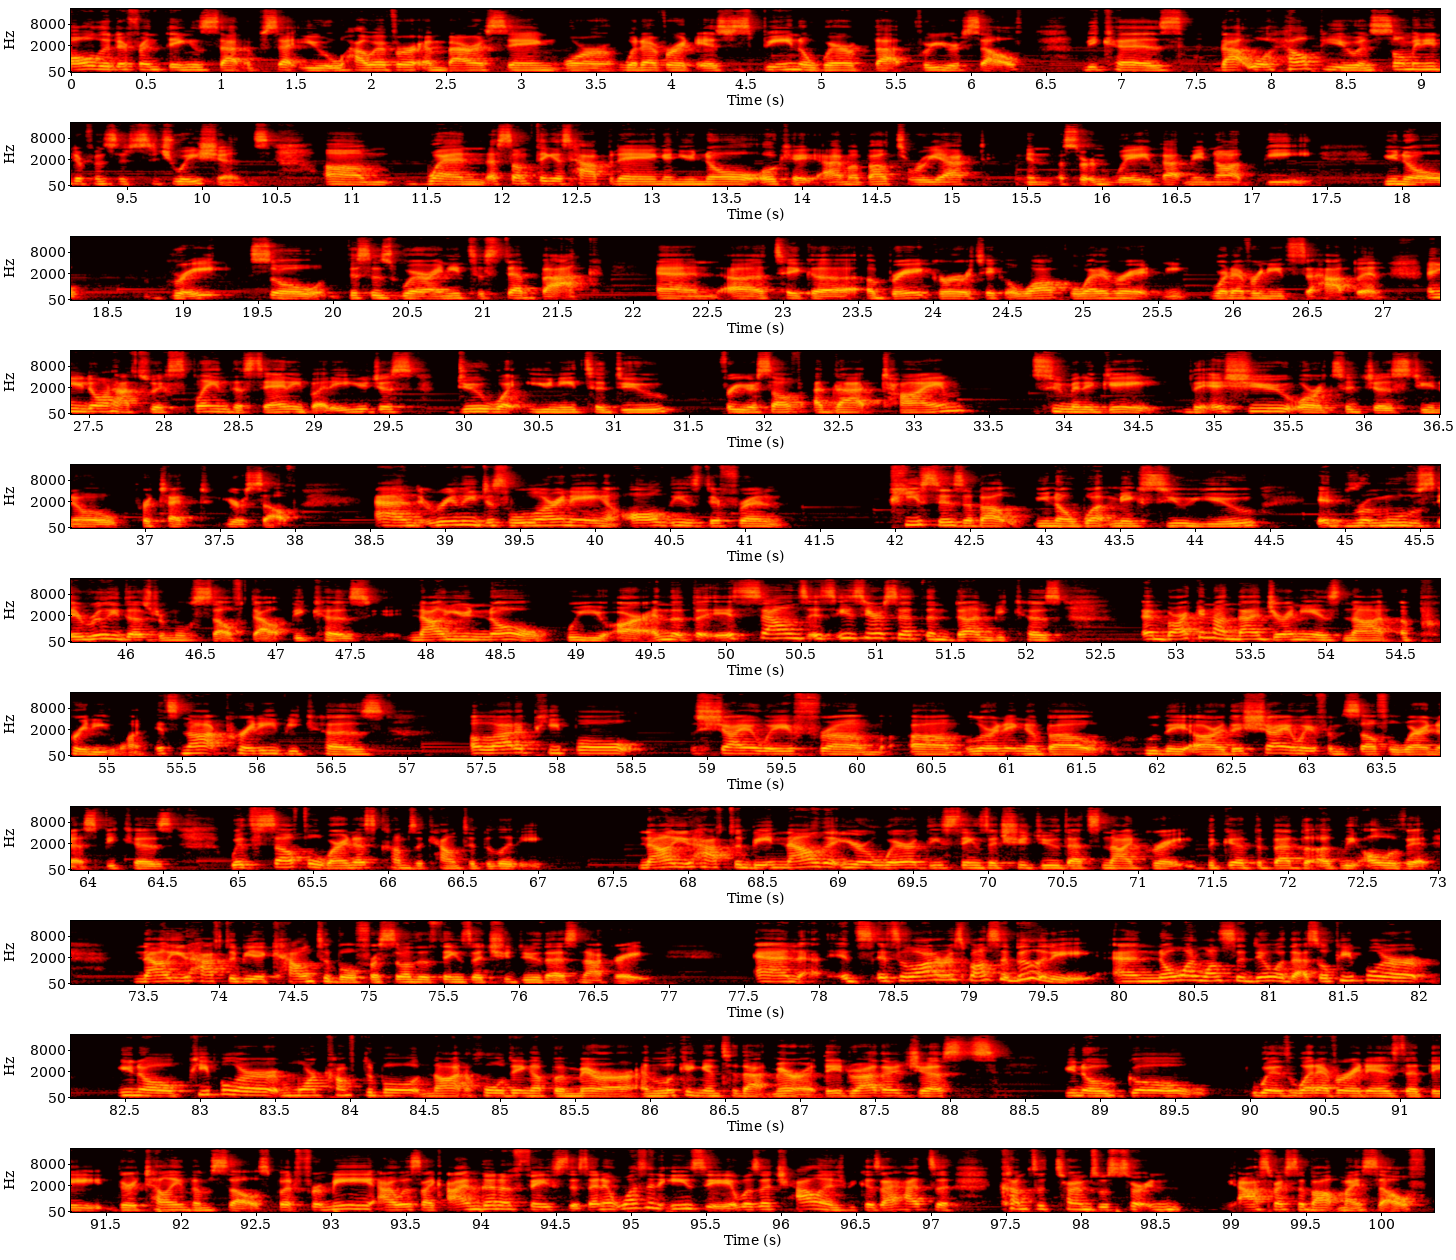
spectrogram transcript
all the different things that upset you, however embarrassing or whatever it is, just being aware of that for yourself because that will help you in so many different situations. Um, when something is happening and you know, okay, I'm about to react in a certain way that may not be, you know, great. So this is where I need to step back and uh, take a, a, break or take a walk or whatever it whatever needs to happen. And you don't have to explain this to anybody. You just do what you need to do for yourself at that time to mitigate the issue or to just, you know, protect yourself. and really just learning all these different pieces about you know what makes you you it removes it really does remove self-doubt because now you know who you are and the, the, it sounds it's easier said than done because embarking on that journey is not a pretty one it's not pretty because a lot of people shy away from um, learning about who they are they shy away from self-awareness because with self-awareness comes accountability now you have to be, now that you're aware of these things that you do that's not great, the good, the bad, the ugly, all of it. Now you have to be accountable for some of the things that you do that's not great. And it's it's a lot of responsibility and no one wants to deal with that. So people are you know, people are more comfortable not holding up a mirror and looking into that mirror. They'd rather just, you know, go with whatever it is that they they're telling themselves. But for me i was like i'm going to face this. And it wasn't easy. It was a challenge because i had to come to terms with certain aspects about myself.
